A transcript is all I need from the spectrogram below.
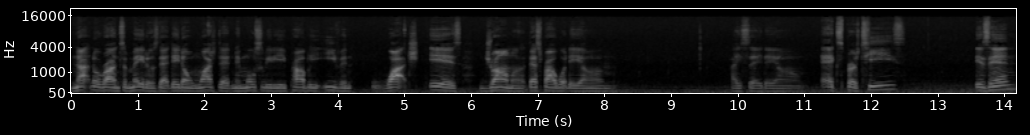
Not no Rotten Tomatoes that they don't watch that and mostly they probably even watch is drama. That's probably what they um you say they um expertise is in.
